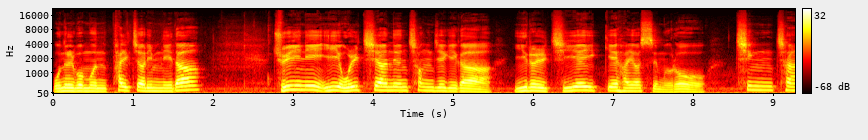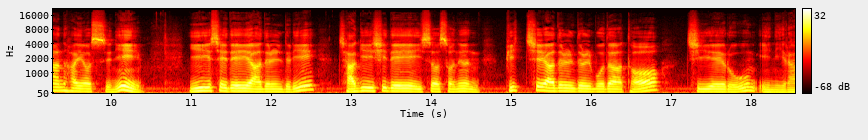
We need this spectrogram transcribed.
오늘 본문 8절입니다. 주인이 이 옳지 않은 청지기가 이를 지혜 있게 하였으므로 칭찬하였으니 이 세대의 아들들이 자기 시대에 있어서는 빛의 아들들보다 더 지혜로움이니라.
